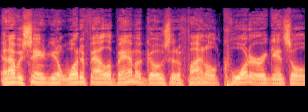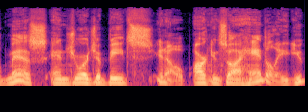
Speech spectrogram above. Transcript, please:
and I was saying, you know, what if Alabama goes to the final quarter against Ole Miss and Georgia beats, you know, Arkansas handily? You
